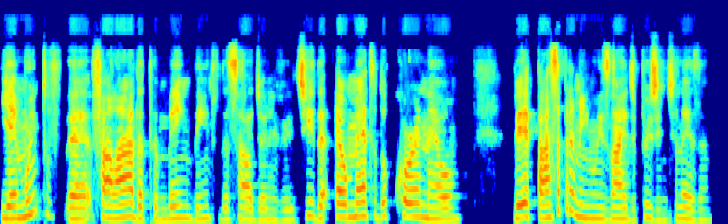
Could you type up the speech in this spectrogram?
e é muito é, falada também dentro da sala de aula invertida é o método Cornell. Vê, passa para mim um slide, por gentileza.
